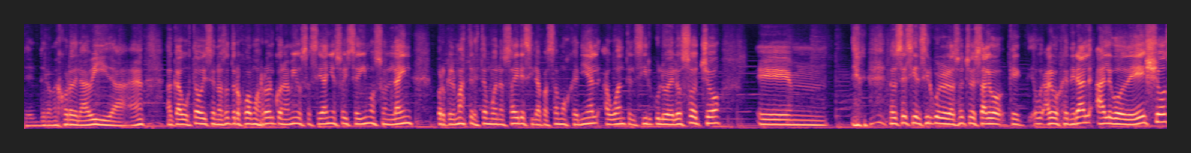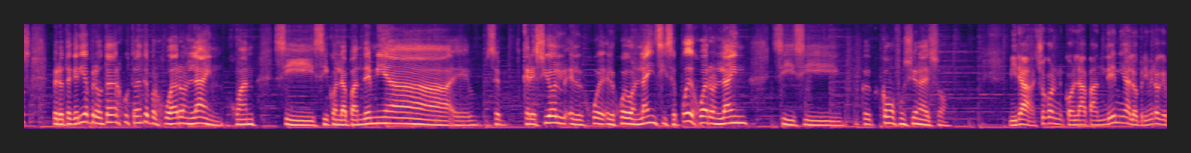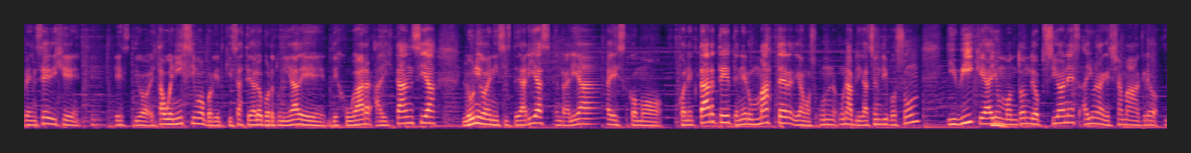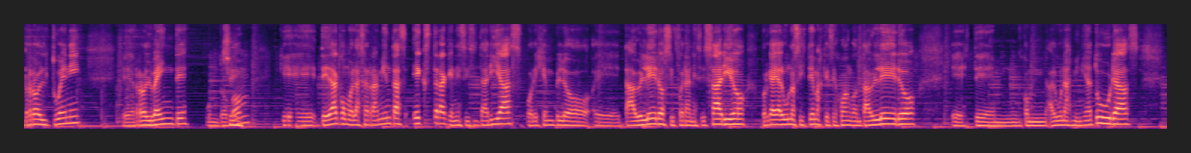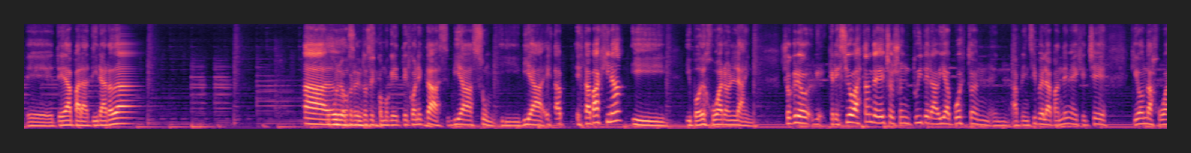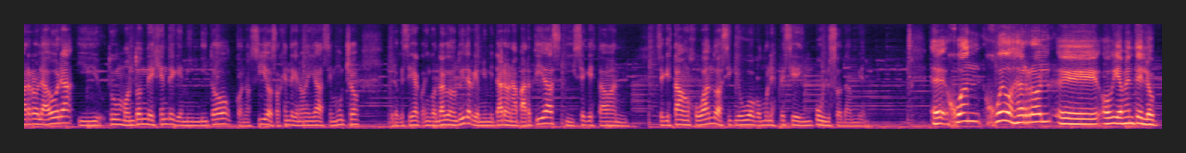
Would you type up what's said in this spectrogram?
de, lo mejor de la vida. Acá Gustavo dice: Nosotros jugamos rol con amigos hace años, hoy seguimos online porque el máster está en Buenos Aires y la pasamos genial. Aguante el círculo de los ocho. Eh, no sé si el círculo de los ocho es algo, que, algo general, algo de ellos, pero te quería preguntar justamente por jugar online, Juan, si, si con la pandemia eh, se creció el, el jue- el juego online, si se puede jugar online, si, si, ¿cómo funciona eso? Mirá, yo con, con la pandemia lo primero que pensé, dije, es, digo, está buenísimo porque quizás te da la oportunidad de, de jugar a distancia. Lo único que necesitarías en realidad es como conectarte, tener un máster, digamos, un- una aplicación tipo Zoom, y vi que hay un montón de opciones. Hay una que se llama, creo, Roll20, eh, roll20.com. que te da como las herramientas extra que necesitarías, por ejemplo, eh, tablero si fuera necesario, porque hay algunos sistemas que se juegan con tablero, este, con algunas miniaturas, eh, te da para tirar da- dados, entonces como que te conectás vía Zoom y vía esta, esta página y, y podés jugar online. Yo creo que creció bastante, de hecho yo en Twitter había puesto a principio de la pandemia, dije, che, ¿qué onda jugar rol ahora? Y tuve un montón de gente que me invitó, conocidos o gente que no veía hace mucho, pero que seguía en contacto con Twitter, que me invitaron a partidas y sé que estaban, sé que estaban jugando, así que hubo como una especie de impulso también. Eh, Juan, juegos de rol, eh, obviamente lo,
